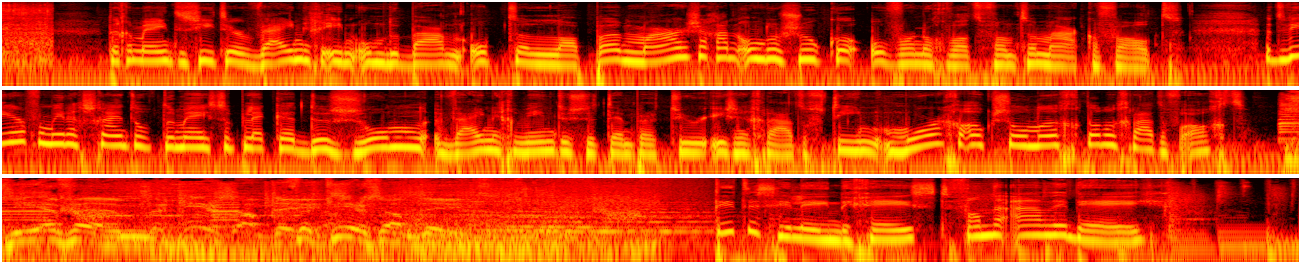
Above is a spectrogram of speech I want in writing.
De gemeente ziet er weinig in om de baan op te lappen, maar ze gaan onderzoeken of er nog wat van te maken valt. Het weer vanmiddag schijnt op de meeste plekken de zon. Weinig wind, dus de temperatuur is een graad of 10. Morgen ook zonnig, dan een graad of 8. ZFM, verkeersupdate. verkeersupdate. Dit is Helene de Geest van de AWB.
